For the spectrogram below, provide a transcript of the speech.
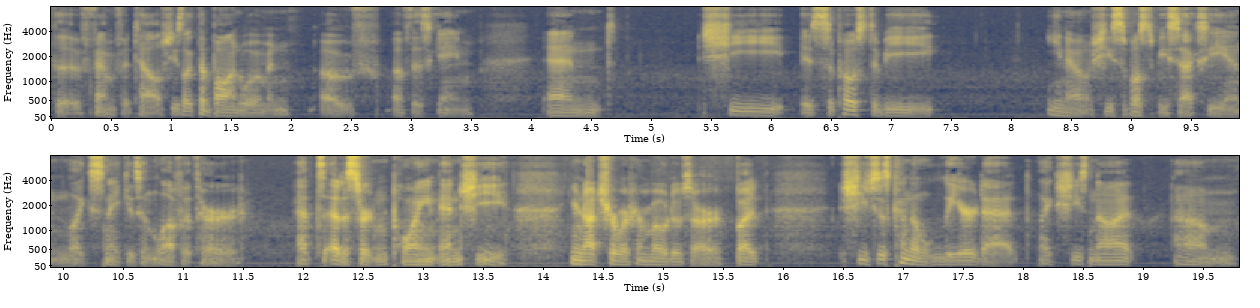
the femme fatale. She's like the Bond woman of of this game, and she is supposed to be, you know, she's supposed to be sexy, and like Snake is in love with her at at a certain point, and she, you're not sure what her motives are, but she's just kind of leered at. Like she's not. um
